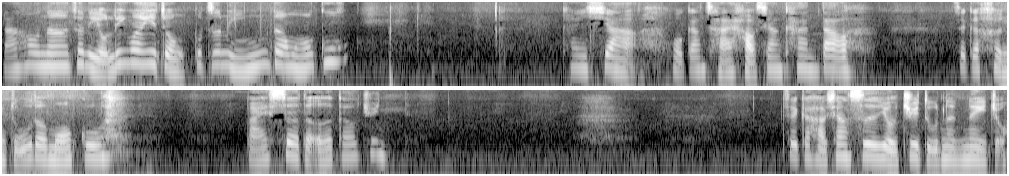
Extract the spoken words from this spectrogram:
然后呢，这里有另外一种不知名的蘑菇，看一下，我刚才好像看到这个很毒的蘑菇，白色的鹅膏菌，这个好像是有剧毒的那种，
